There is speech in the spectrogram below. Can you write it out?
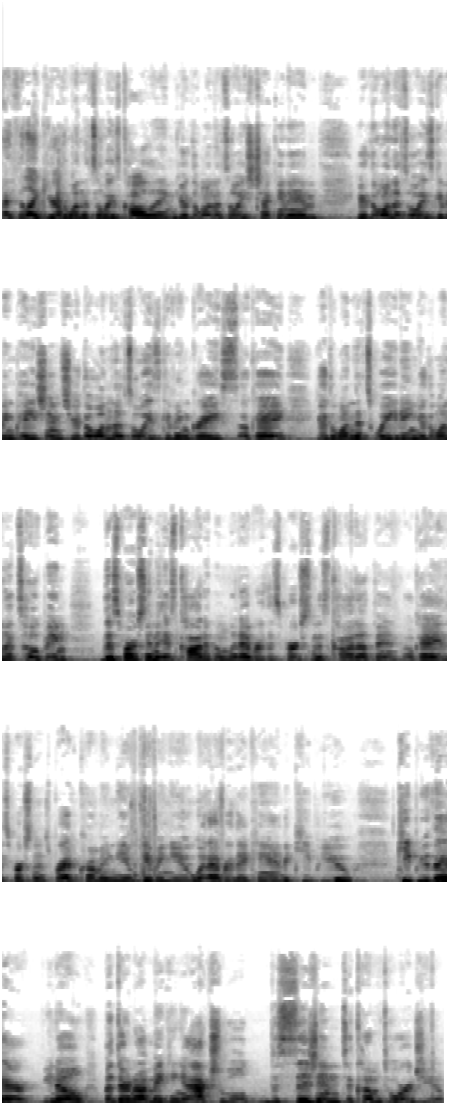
I feel like you're the one that's always calling. You're the one that's always checking in. You're the one that's always giving patience. You're the one that's always giving grace, okay? You're the one that's waiting. You're the one that's hoping. This person is caught up in whatever this person is caught up in, okay? This person is breadcrumbing you, giving you whatever they can to keep you keep you there, you know? But they're not making actual decision to come towards you.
